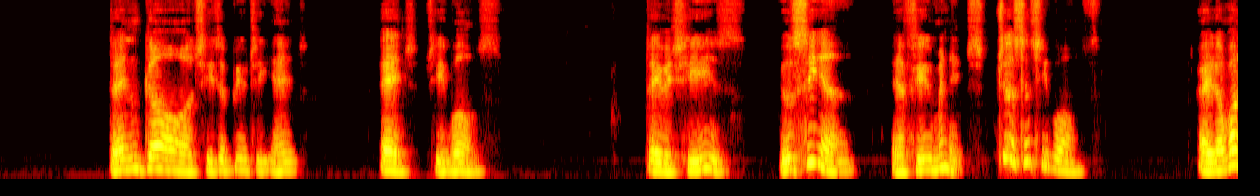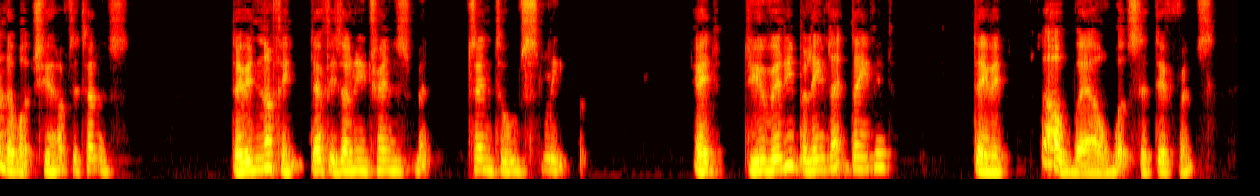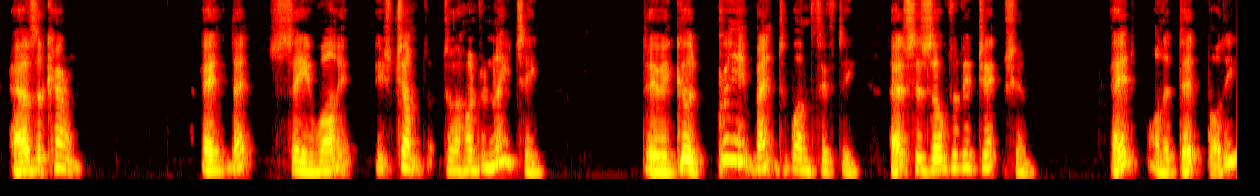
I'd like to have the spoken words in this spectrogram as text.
Then God, she's a beauty, Ed. Ed, she was. David, she is. You'll see her in a few minutes, just as she was. Ed, I wonder what she'll have to tell us. David, nothing. Death is only transcendental sleep. Ed, do you really believe that, David? David, oh well, what's the difference? How's the current? Ed, let's see why it's jumped to 180. David, good. Bring it back to 150. That's the result of ejection. Ed, on a dead body?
